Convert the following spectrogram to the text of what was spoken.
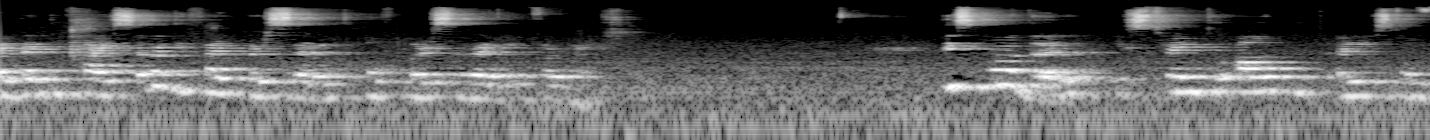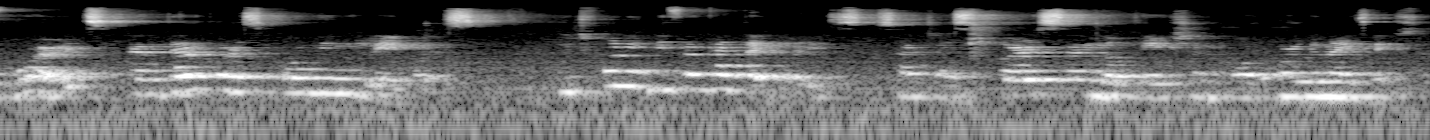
identify 75% of personal information. This model is trained to output a list of words and their corresponding labels, which fall in different categories, such as person, location, or organization.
